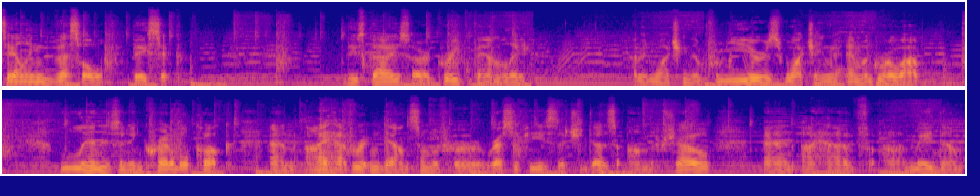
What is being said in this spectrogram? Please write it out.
Sailing Vessel Basic. These guys are a great family. I've been watching them from years, watching Emma grow up. Lynn is an incredible cook, and I have written down some of her recipes that she does on the show, and I have uh, made them.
